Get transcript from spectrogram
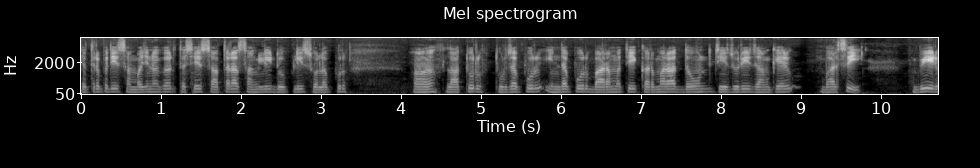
छत्रपती संभाजीनगर तसेच सातारा सांगली डोपली सोलापूर लातूर तुळजापूर इंदापूर बारामती करमाळा दौंड जेजुरी जामखेड बार्शी बीड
